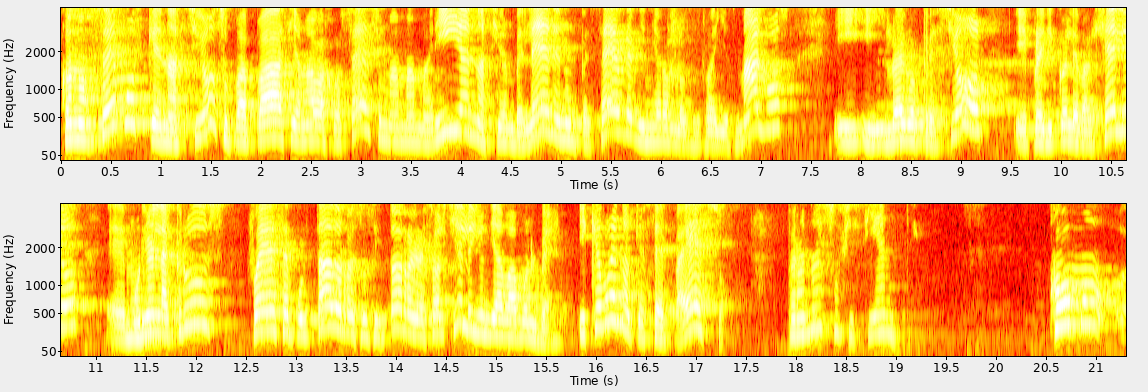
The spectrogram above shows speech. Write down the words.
Conocemos que nació, su papá se llamaba José, su mamá María, nació en Belén, en un pesebre, vinieron los reyes magos y, luego creció, y predicó el Evangelio, eh, murió en la cruz, fue sepultado, resucitó, regresó al cielo y un día va a volver. Y qué bueno que sepa eso, pero no es suficiente. ¿Cómo,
